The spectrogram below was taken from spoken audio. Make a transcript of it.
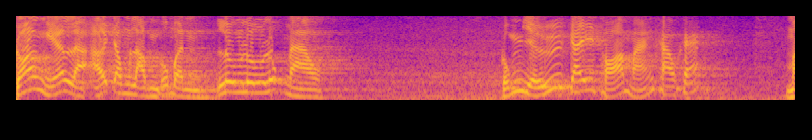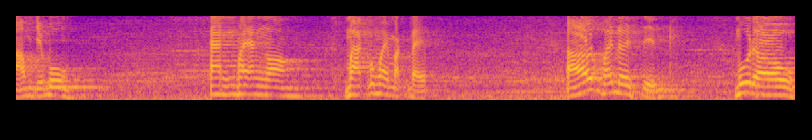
có nghĩa là ở trong lòng của mình luôn luôn lúc nào cũng giữ cái thỏa mãn khao khát mà không chịu buông. Ăn cũng phải ăn ngon mặc cũng phải mặc đẹp. Ở cũng phải nơi xịn mua đồ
